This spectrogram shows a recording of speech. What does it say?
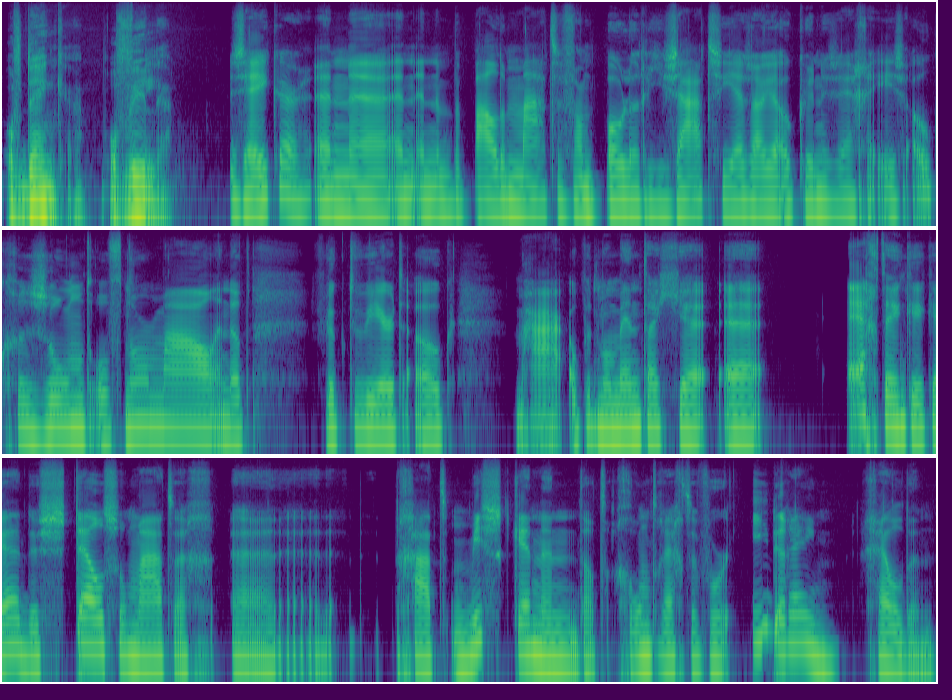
of denken, of willen. Zeker. En, uh, en, en, een bepaalde mate van polarisatie, hè, zou je ook kunnen zeggen, is ook gezond of normaal. En dat fluctueert ook. Maar op het moment dat je uh, echt, denk ik, hè, dus stelselmatig uh, gaat miskennen dat grondrechten voor iedereen gelden.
